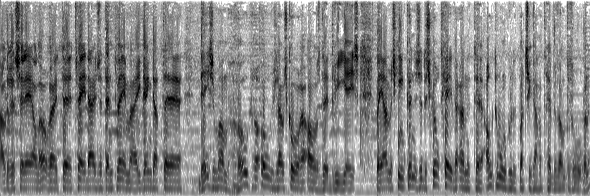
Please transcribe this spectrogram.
oudere cd al hoor, uit eh, 2002. Maar ik denk dat eh, deze man hogere ogen zou scoren als de 3 J's. Maar ja, misschien kunnen ze de schuld geven aan het eh, auto-ongeluk wat ze gehad hebben van tevoren.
